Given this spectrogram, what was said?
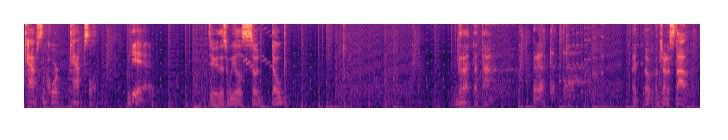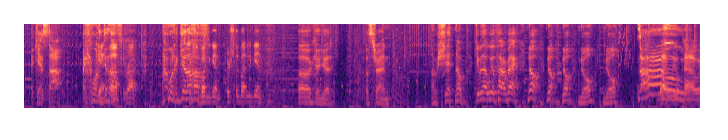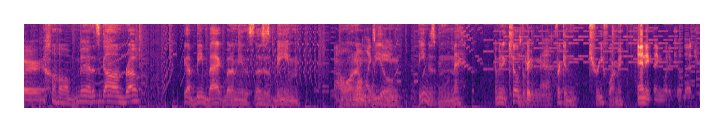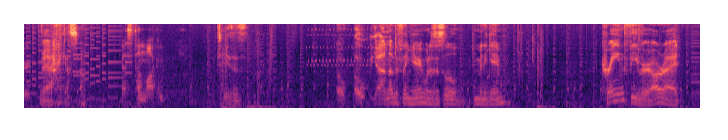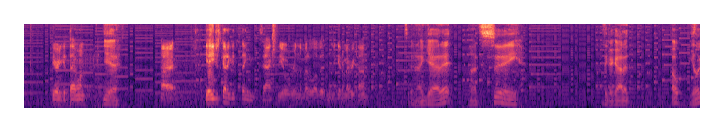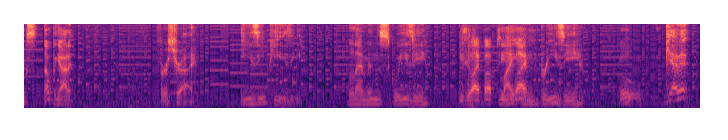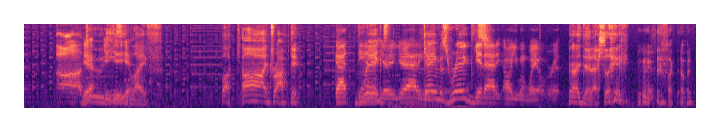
capsule corp capsule. Yeah. Dude, this wheel is so dope. Gratata. Ratata. I, oh, I'm trying to stop. I can't stop. I want to get off. I want to get Push the button again. Push the button again. Oh, okay, good. Let's try and. Oh shit! No! Give me that wheel power back! No! No! No! No! No! No! By wheel power. Oh man, it's gone, bro. We got beam back, but I mean, this, this is beam. I Oh, want no a wheel. beam. Beam is meh. I mean, it killed It's the freaking tree for me. Anything would have killed that tree. Yeah, I guess so. Best to unlock him. Jesus. Oh, oh, yeah, another thing here. What is this little mini game? Crane Fever, alright. Here you already get that one? Yeah. Alright. Yeah, you just gotta get the thing exactly over in the middle of it and you get them every time. Did I get it? Let's see. I think I got it. Oh, he looks. Nope, we got it. First try. Easy peasy. Lemon squeezy. Easy life up, easy Light life. and breezy. Ooh. Get it? Ah, Yeah, dude, y- y- easy yeah. life. Fuck. Ah, I dropped it. God damn Rigged. it, you're, you're out of here. Game is rigged. Get out of Oh, you went way over it. I did actually. Fuck that one.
